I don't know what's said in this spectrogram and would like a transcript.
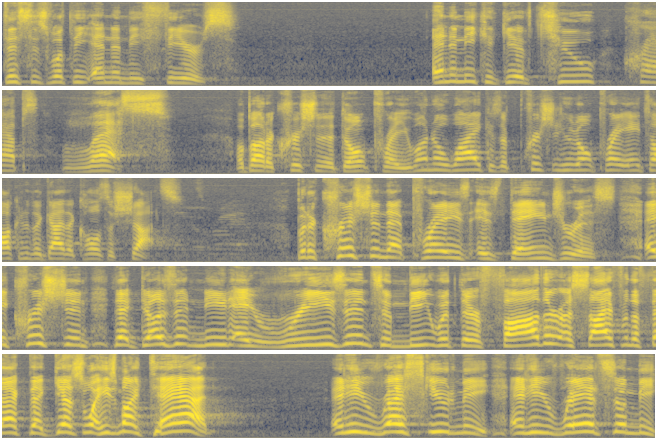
This is what the enemy fears. Enemy could give two craps less about a Christian that don't pray. You want to know why? Because a Christian who don't pray ain't talking to the guy that calls the shots. But a Christian that prays is dangerous. A Christian that doesn't need a reason to meet with their father, aside from the fact that, guess what? He's my dad. And he rescued me and he ransomed me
